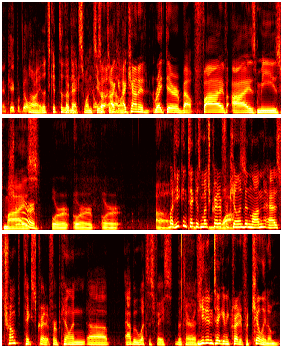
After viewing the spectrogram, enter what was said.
and capability. All right, let's get to the Okay. next one too. So I, that I counted right there about five eyes, me's, my's, or or or. Uh, but he can take as much credit for killing Bin Laden as Trump takes credit for killing uh, Abu. What's his face, the terrorist. he didn't take any credit for killing him.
